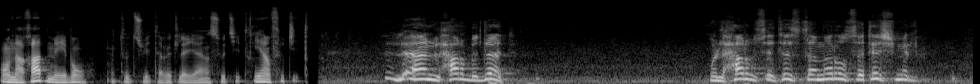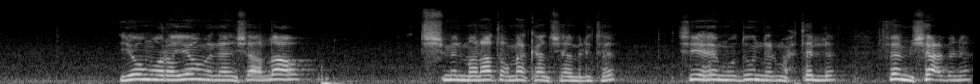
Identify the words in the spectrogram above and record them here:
en arabe, mais bon. Tout de suite, avec là, il y a un sous-titre. Il y a un sous-titre. تشمل مناطق ما كانت شاملتها. فيها مدننا المحتلة فم شعبنا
